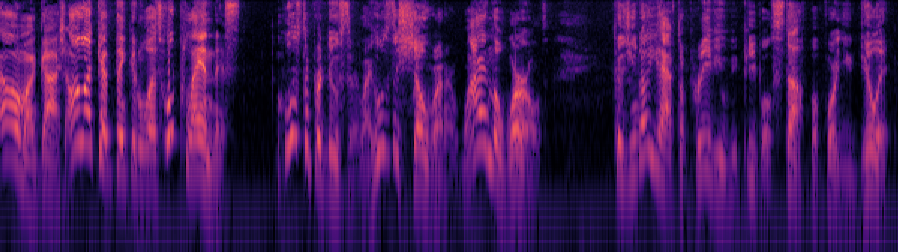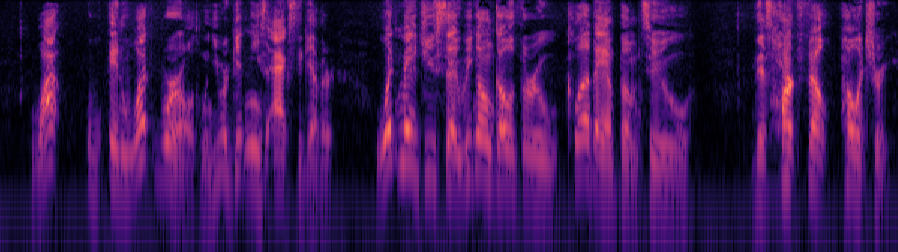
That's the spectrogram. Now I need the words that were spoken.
oh my gosh, all I kept thinking was, who planned this? Who's the producer? Like, who's the showrunner? Why in the world? Because you know you have to preview people's stuff before you do it. Why? In what world, when you were getting these acts together, what made you say we're gonna go through club anthem to this heartfelt poetry?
